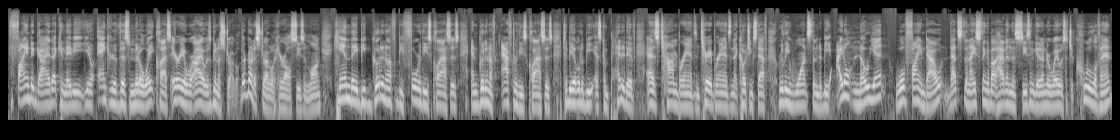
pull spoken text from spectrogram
find a guy that can maybe, you know, anchor this middle weight class area where Iowa's going to struggle. They're going to struggle here all season long. Can they be good enough before these classes and good enough after these classes to be able to be as competitive as Tom Brands and Terry Brands and that coaching staff really wants them to be. I don't know yet. We'll find out. That's the nice thing about having this season get underway with such a cool event.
